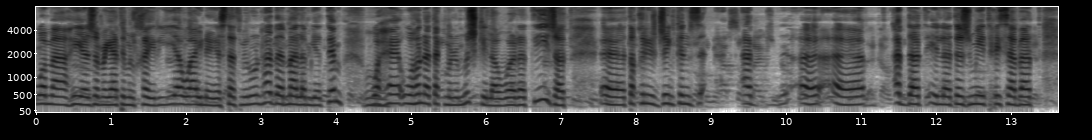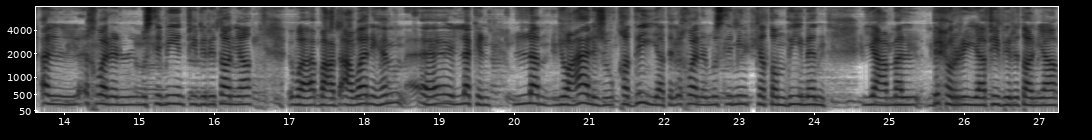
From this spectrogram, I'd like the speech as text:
وما هي جمعياتهم الخيرية وأين يستثمرون. هذا ما لم يتم. وه- وهنا تكمن المشكلة ونتيجة آه، تقرير جينكنز آه، آه، أدت إلى تجميد حسابات الإخوان المسلمين في بريطانيا وبعض أعوانهم لكن لم يعالجوا قضية الإخوان المسلمين كتنظيم يعمل بحرية في بريطانيا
